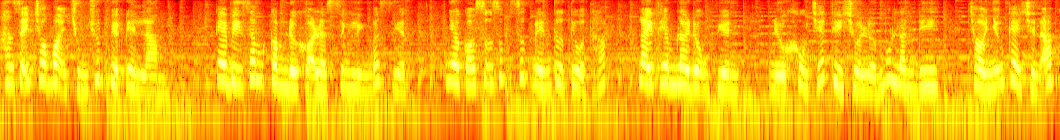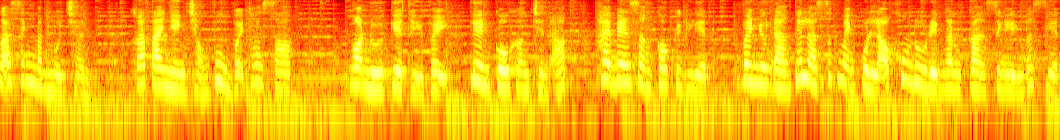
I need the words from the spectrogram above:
hắn sẽ cho bọn chúng chút việc để làm. Kẻ bị giam cầm được gọi là sinh linh bất diệt, nhờ có sự giúp sức đến từ tiểu tháp, lại thêm lời động viên, nếu không chết thì chơi lớn một lần đi, cho những kẻ trấn áp gã xanh mặt một trận. Gã tay nhanh chóng vùng vẫy thoát xa, Ngọn núi kia thấy vậy, liền cố gắng trấn áp, hai bên rằng co kịch liệt, vậy nhưng đáng tiếc là sức mạnh của lão không đủ để ngăn cản sinh linh bất diệt.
